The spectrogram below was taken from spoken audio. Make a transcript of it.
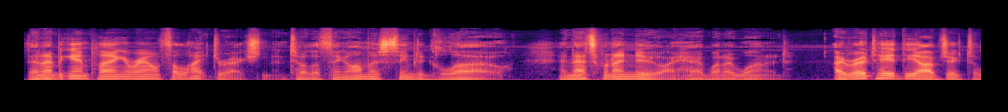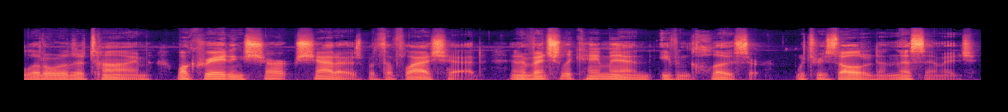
Then I began playing around with the light direction until the thing almost seemed to glow, and that's when I knew I had what I wanted. I rotated the object a little at a time while creating sharp shadows with the flash head, and eventually came in even closer which resulted in this image.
